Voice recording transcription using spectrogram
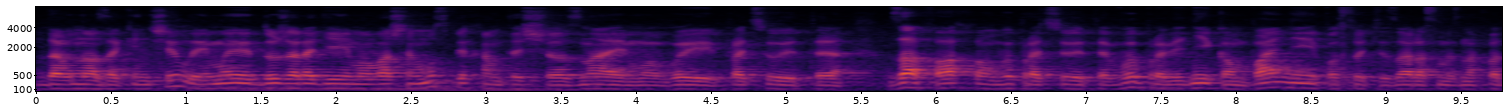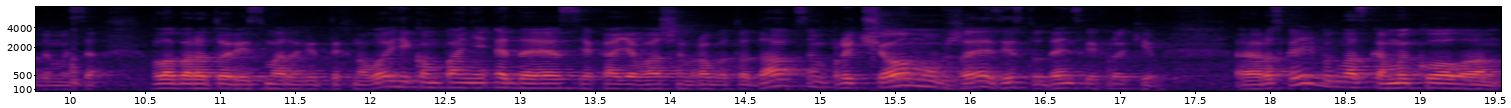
давно закінчили. І ми дуже радіємо вашим успіхам, те, що знаємо, ви працюєте за фахом, ви працюєте в провідній компанії. По суті, зараз ми знаходимося в лабораторії смарт технологій компанії ЕДС, яка є вашим роботодавцем, причому вже зі студентських років. Е, Розкажіть, будь ласка, Микола,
